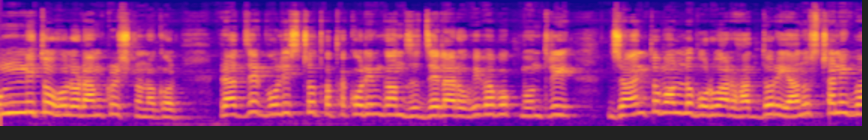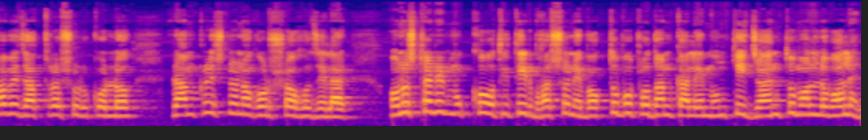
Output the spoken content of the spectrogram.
উন্নীত হল রামকৃষ্ণনগর। রাজ্যের বলিষ্ঠ তথা করিমগঞ্জ জেলার অভিভাবক মন্ত্রী জয়ন্ত মল্ল বড়ুয়ার হাত ধরেই আনুষ্ঠানিকভাবে যাত্রা শুরু করল রামকৃষ্ণনগর সহ জেলার। অনুষ্ঠানের মুখ্য অতিথির ভাষণে বক্তব্য প্রদানকালে মন্ত্রী জয়ন্ত মল্ল বলেন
